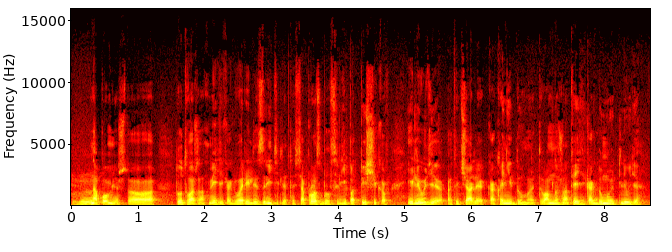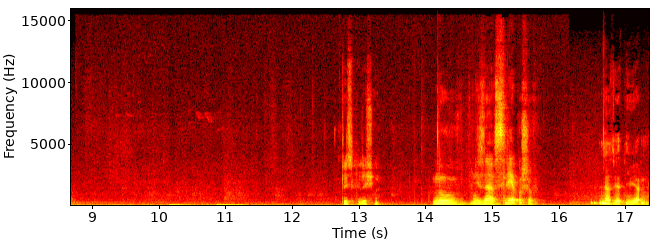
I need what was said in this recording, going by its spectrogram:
Напомню, что тут важно отметить, как говорили зрители. То есть опрос был среди подписчиков, и люди отвечали, как они думают. Вам нужно ответить, как думают люди. Ты следующий. Ну, не знаю, Слепышев. Ответ неверный.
